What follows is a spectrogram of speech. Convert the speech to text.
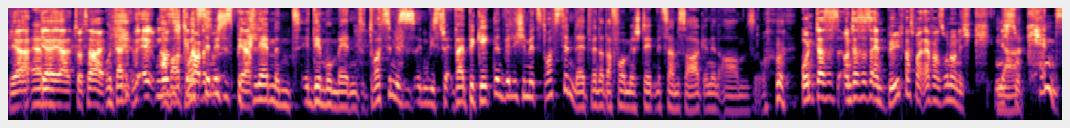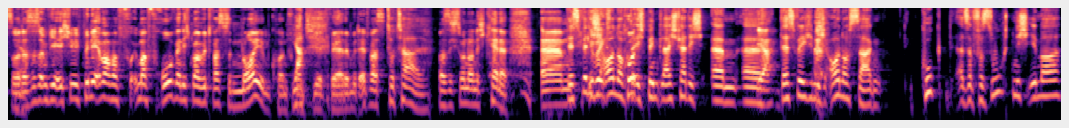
Ja, Ähm, ja, ja, total. Und dann, Äh, muss aber ich genau trotzdem das- ist es ja. beklemmend in dem Moment. Trotzdem ist es irgendwie, weil begegnen will ich ihm jetzt trotzdem nicht, wenn er da vor mir steht mit seinem Sarg in den Armen. So. Und das ist und das ist ein Bild, was man einfach so noch nicht nicht Ja. so kennt. So, das ist irgendwie. Ich, ich bin ja immer immer froh, wenn ich mal mit was Neuem konfrontiert werde, mit etwas Total. was ich so noch nicht kenne. Ähm, Das will ich übrigens auch noch, kurz- ich bin gleich fertig. Ähm, äh, Ja. Das will ich nämlich auch noch sagen. Guckt, also versucht nicht immer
